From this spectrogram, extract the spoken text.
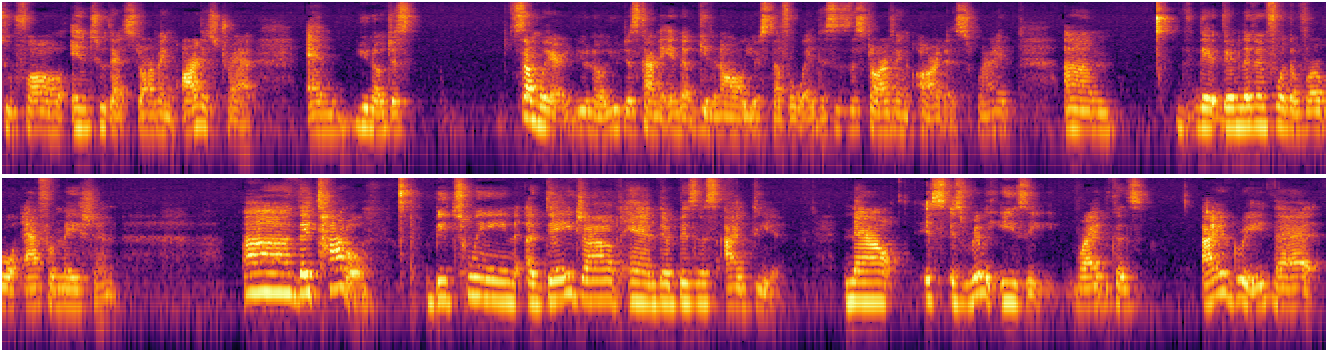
to fall into that starving artist trap and, you know, just somewhere, you know, you just kind of end up giving all your stuff away. This is the starving artist, right? Um, they're, they're living for the verbal affirmation. Uh, they toddle between a day job and their business idea. Now, it's, it's really easy, right? Because I agree that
